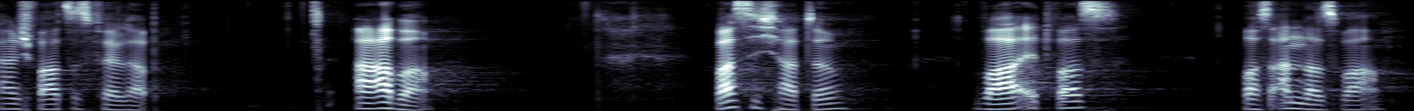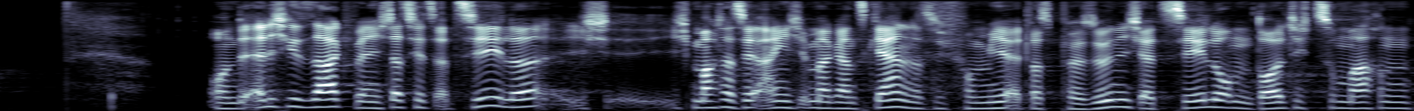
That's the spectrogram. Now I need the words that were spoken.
kein schwarzes Fell habe. Aber was ich hatte, war etwas, was anders war. Und ehrlich gesagt, wenn ich das jetzt erzähle, ich, ich mache das ja eigentlich immer ganz gerne, dass ich von mir etwas persönlich erzähle, um deutlich zu machen,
